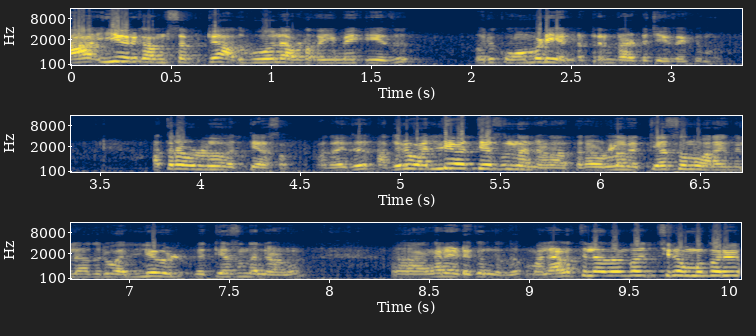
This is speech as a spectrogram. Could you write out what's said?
ആ ഈ ഒരു കൺസെപ്റ്റ് അതുപോലെ അവിടെ റീമേക്ക് ചെയ്ത് ഒരു കോമഡി എന്റർടൈനർ ആയിട്ട് ചെയ്തേക്കുന്നു. അത്രേ ഉള്ളൂ വ്യത്യാസം. അതായത് അതൊരു വലിയ വ്യത്യാസം തന്നെയാണ്. അത്ര ഉള്ള വ്യത്യാസം എന്ന് പറയുന്നില്ല. അതൊരു വലിയ വ്യത്യാസം തന്നെയാണ് അങ്ങനെ എടുക്കുന്നത്. മലയാളത്തിൽ അതാകുമ്പോൾ ഇച്ചിരി നമുക്കൊരു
